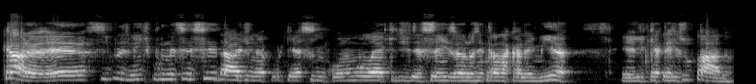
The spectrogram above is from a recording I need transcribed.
Cara, é simplesmente por necessidade, né? Porque assim, quando um moleque de 16 anos entra na academia, ele quer ter resultado,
